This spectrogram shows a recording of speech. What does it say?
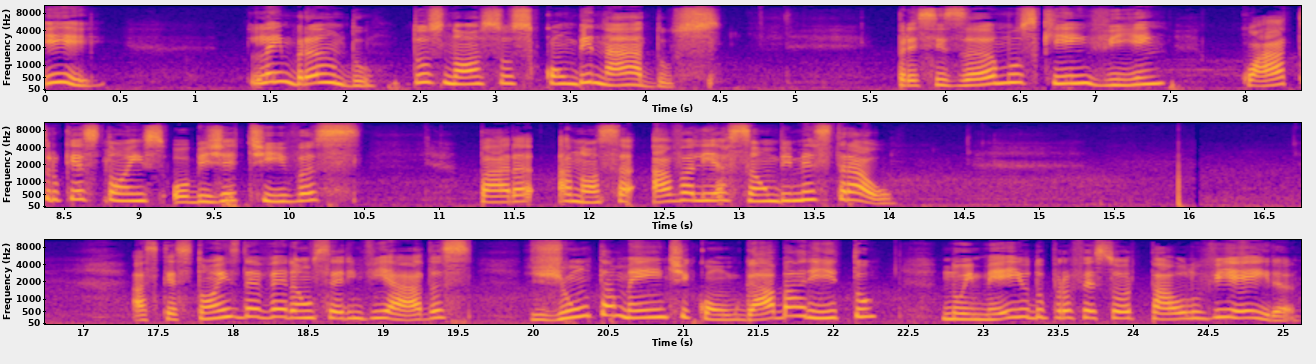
E lembrando dos nossos combinados precisamos que enviem quatro questões objetivas para a nossa avaliação bimestral. As questões deverão ser enviadas juntamente com o gabarito no e-mail do professor Paulo Vieira.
